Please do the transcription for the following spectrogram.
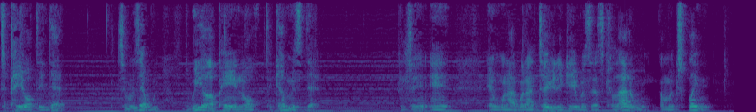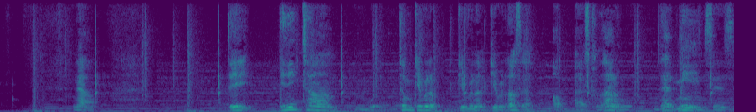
to pay off their debt. So what's that? We, are paying off the government's debt. You know I'm saying? And and when I when I tell you they gave us as collateral, I'm gonna explain it. Now, they anytime them giving up giving up giving us up, up as collateral, that means is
